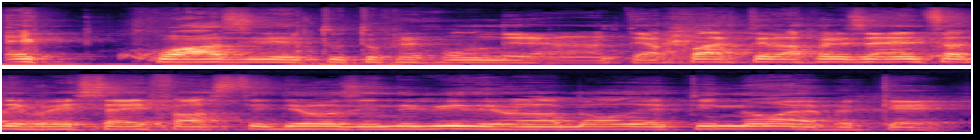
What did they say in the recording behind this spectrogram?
è quasi del tutto preponderante, a parte la presenza di quei sei fastidiosi individui che non abbiamo detto in noi perché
